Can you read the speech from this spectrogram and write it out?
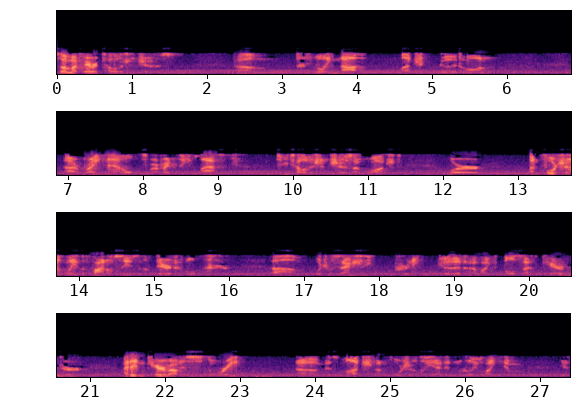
some of my favorite television shows. Um, there's really not much good on uh, right now. As a matter of fact, the last two television shows I watched were unfortunately the final season of Daredevil, um, which was actually pretty good. I liked Bullseye's character. I didn't care about his story um, as much. Unfortunately, I didn't really like him, his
